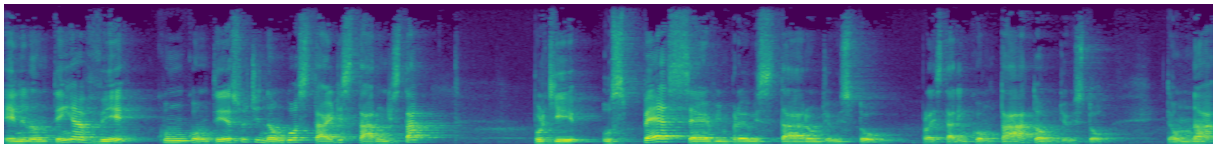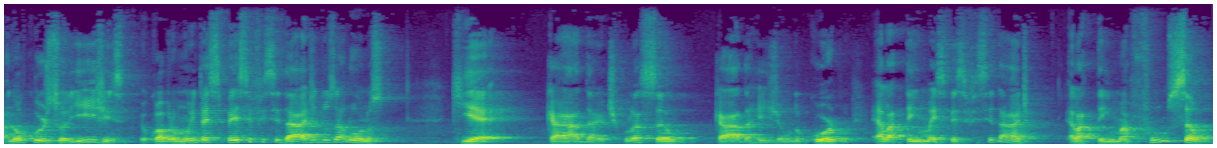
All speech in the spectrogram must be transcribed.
ele não tem a ver com o contexto de não gostar de estar onde está. Porque os pés servem para eu estar onde eu estou, para estar em contato onde eu estou. Então, na, no curso Origens, eu cobro muito a especificidade dos alunos, que é cada articulação, cada região do corpo, ela tem uma especificidade, ela tem uma função.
